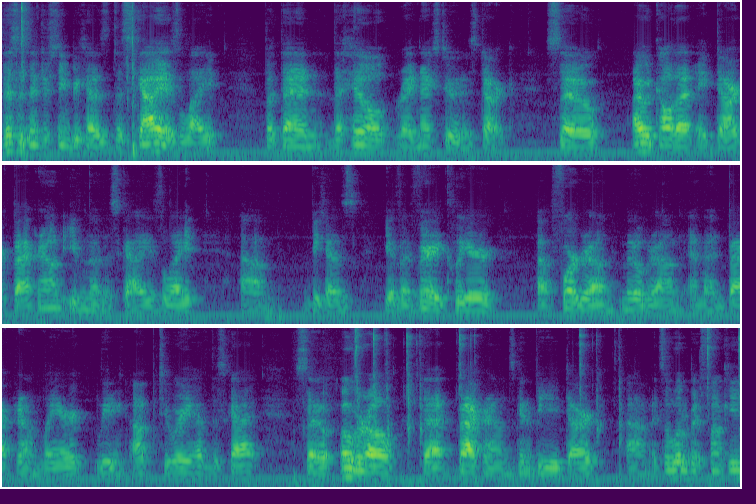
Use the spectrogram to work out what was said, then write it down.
This is interesting because the sky is light, but then the hill right next to it is dark. So I would call that a dark background, even though the sky is light, um, because you have a very clear uh, foreground, middle ground, and then background layer leading up to where you have the sky. So overall, that background is going to be dark. Um, it's a little bit funky.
